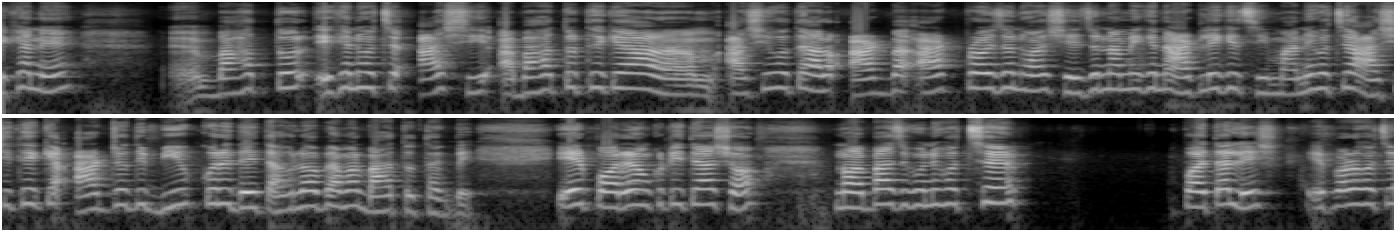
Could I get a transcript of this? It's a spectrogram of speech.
এখানে বাহাত্তর, এখানে হচ্ছে আশি, আর বাহাত্তর থেকে আশি হতে আরও আট বা আট প্রয়োজন হয় সেই জন্য আমি এখানে আট লিখেছি। মানে হচ্ছে আশি থেকে আট যদি বিয়োগ করে দেয় তাহলে হবে আমার বাহাত্তর থাকবে। এর পরের অঙ্কটিতে আসো। নয় পাঁচ গুণে হচ্ছে পঁয়তাল্লিশ, এরপরে হচ্ছে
